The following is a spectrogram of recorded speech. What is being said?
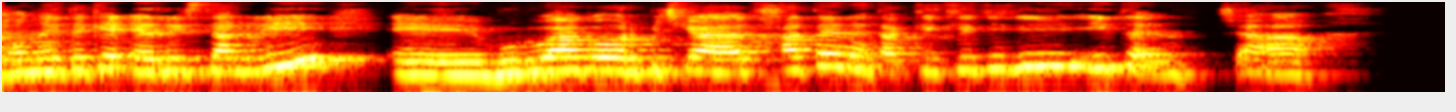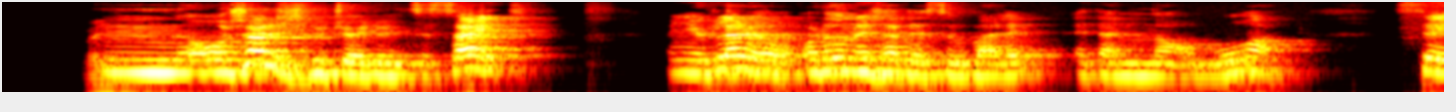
egon daiteke herrizarri e, buruak hor pixkat jaten eta kikikiki iten. Osea. Mm, oso arriskutsua iruditzen zait. Baina, klaro, orduan esatezu, bale, eta nun dago muga. Ze...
